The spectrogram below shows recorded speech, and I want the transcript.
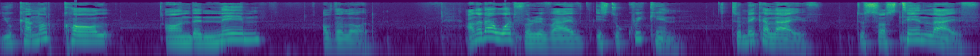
you cannot call on the name of the Lord. Another word for revived is to quicken, to make alive, to sustain life,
